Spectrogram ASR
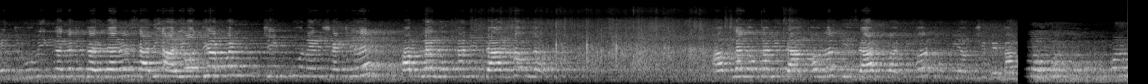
हे ध्रुवीकरण करणारे सारी अयोध्या पण जिंकू नाही शकले. आपल्या लोकांनी दाखवलं. आपल्या लोकांनी दाखवलं की जातपातीवर तुम्ही आमची विभाग पण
